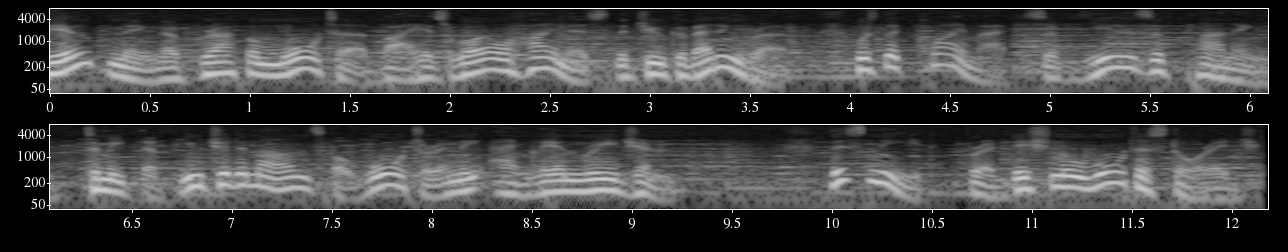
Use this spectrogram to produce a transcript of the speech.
The opening of Grafham Water by His Royal Highness the Duke of Edinburgh was the climax of years of planning to meet the future demands for water in the Anglian region. This need for additional water storage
